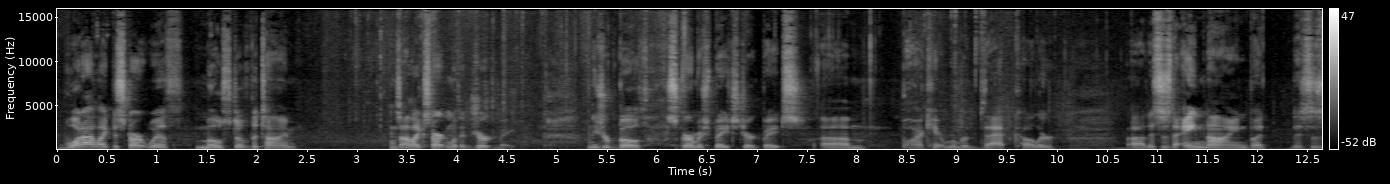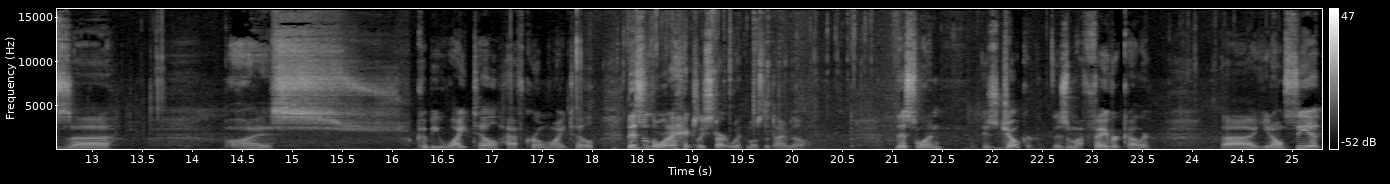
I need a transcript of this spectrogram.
what I like to start with most of the time is I like starting with a jerk bait. And these are both skirmish baits, jerk baits. Um, boy, I can't remember that color. Uh, this is the AIM 9, but this is, uh, boy, could be whitetail, half chrome whitetail. This is the one I actually start with most of the time, though. This one is Joker. This is my favorite color. Uh, you don't see it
